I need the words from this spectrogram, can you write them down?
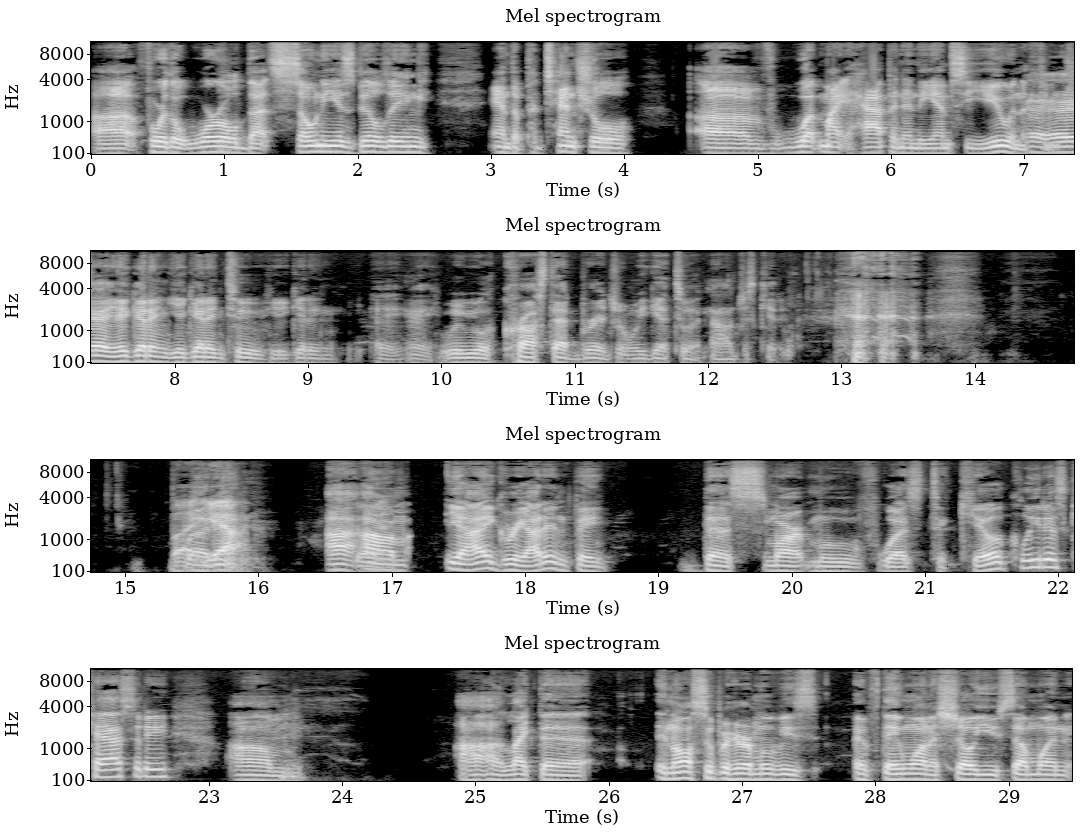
uh, for the world that Sony is building and the potential of what might happen in the MCU in the hey, future. Hey, you're getting, you're getting too, you're getting. Hey, hey, we will cross that bridge when we get to it. Now, I'm just kidding. but, But, yeah, I, Go ahead. um, yeah, I agree. I didn't think the smart move was to kill Cletus Kasady. Um, I like the in all superhero movies, if they want to show you someone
